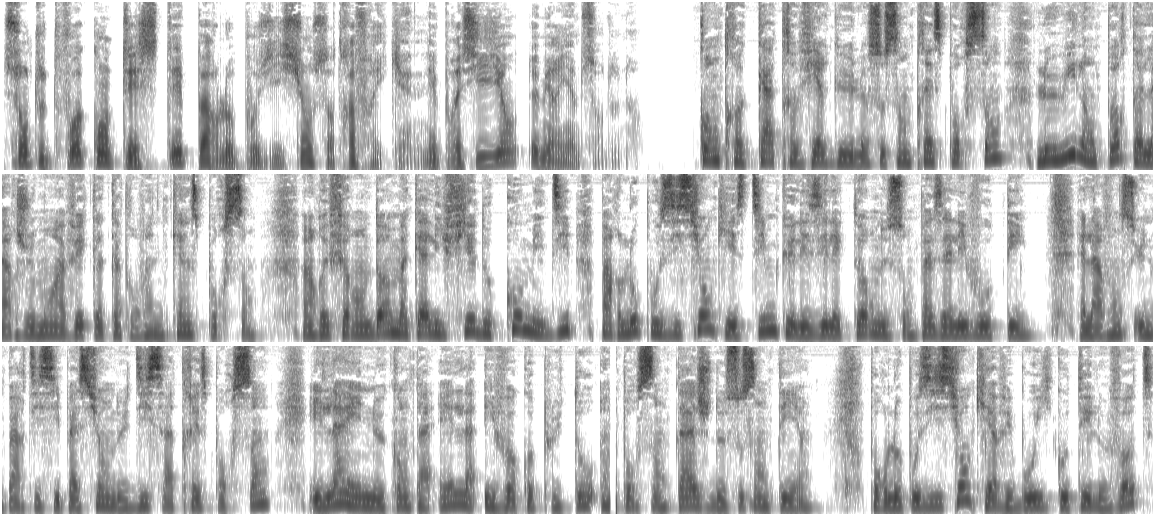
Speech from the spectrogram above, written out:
sont toutefois contestés par l'opposition centrafricaine. Les précisions de Myriam Sandouno. Contre 4,73%, le oui l'emporte largement avec 95%. Un référendum qualifié de comédie par l'opposition qui estime que les électeurs ne sont pas allés voter. Elle avance une participation de 10 à 13% et l'ANE, quant à elle, évoque plutôt un pourcentage de 61. Pour l'opposition qui avait boycotté le vote,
